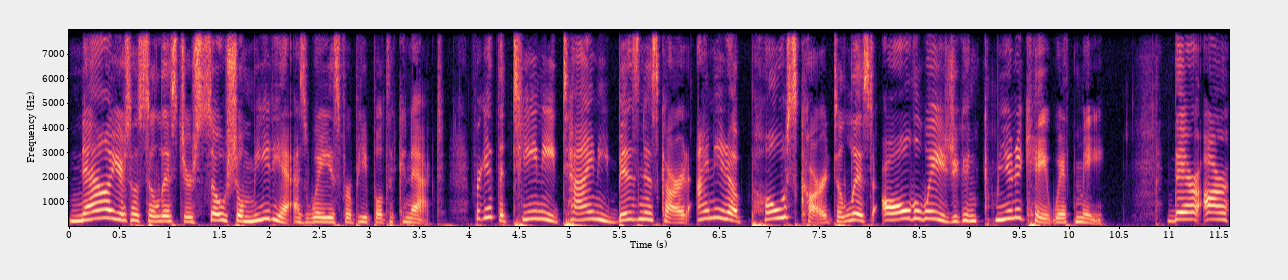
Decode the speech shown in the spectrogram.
Now you're supposed to list your social media as ways for people to connect. Forget the teeny tiny business card. I need a postcard to list all the ways you can communicate with me. There are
